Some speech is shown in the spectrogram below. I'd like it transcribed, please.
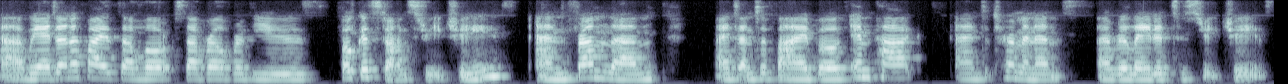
Uh, we identified several, several reviews focused on street trees, and from them, identified both impact and determinants uh, related to street trees.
